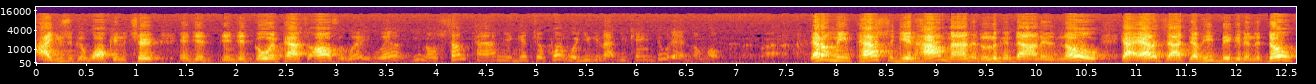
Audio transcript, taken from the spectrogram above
I usually could walk in the church and just and just go in past the office. Well, well, you know, sometimes you get to a point where you cannot you can't do that no more. That don't mean pastor getting high-minded or looking down his nose. Got Alex out there, he bigger than the door.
